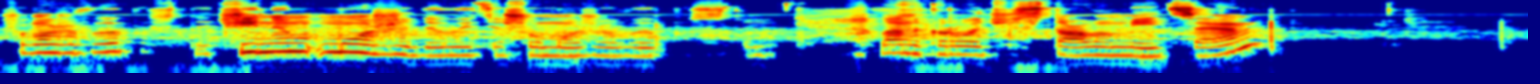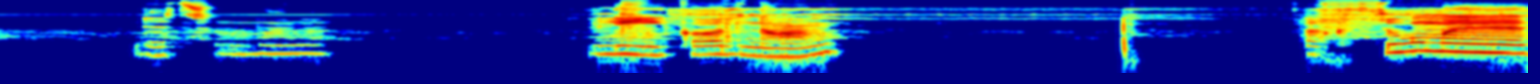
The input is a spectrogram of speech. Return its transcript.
що може випасти. Чи не може дивитися, що може випасти. Ладно, коротше, ставимо яйце. Де це у мене? Лійка одна. Так, цю ми.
